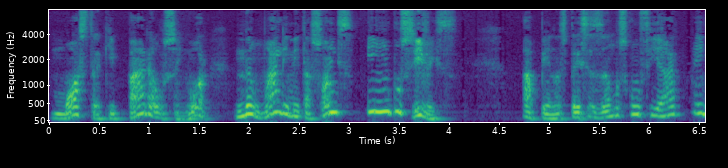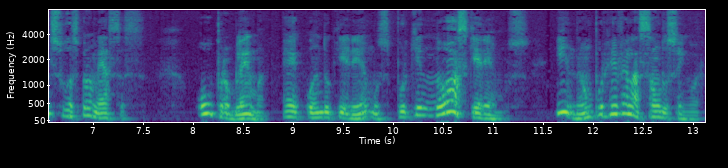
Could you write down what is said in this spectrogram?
mostra que para o Senhor não há limitações e impossíveis. Apenas precisamos confiar em suas promessas. O problema é quando queremos porque nós queremos e não por revelação do Senhor.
